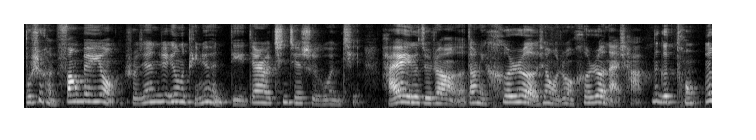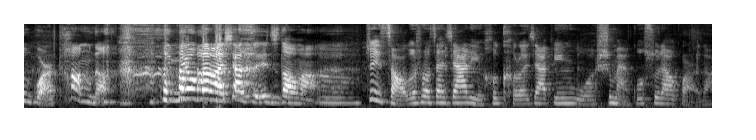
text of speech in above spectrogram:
不是很方便用。首先，就用的频率很低；第二个，清洁是个问题。还有一个最重要的，当你喝热的，像我这种喝热奶茶，那个桶那个管儿烫的，你没有办法下嘴，知道吗？嗯，最早的时候在家里喝可乐加冰，我是买过塑料管的，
